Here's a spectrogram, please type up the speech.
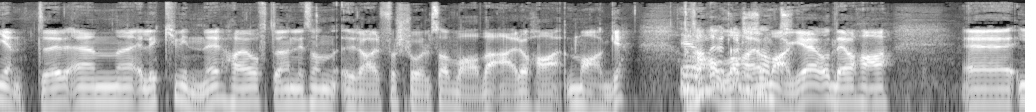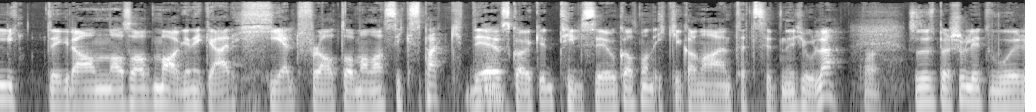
jenter, en, eller kvinner, har jo ofte en litt sånn rar forståelse av hva det er å ha mage. Altså, Ja, alle har jo sant. mage, og det å ha Eh, litt grann, altså At magen ikke er helt flat og man har sixpack, det skal jo ikke, tilsier jo ikke at man ikke kan ha en tettsittende kjole. Så det spørs jo litt hvor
